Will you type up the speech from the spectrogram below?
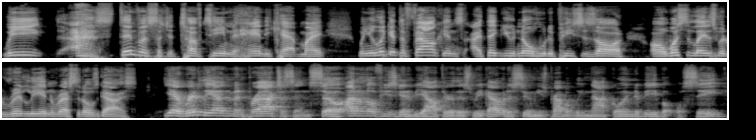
we ah, Denver is such a tough team to handicap, Mike. When you look at the Falcons, I think you know who the pieces are. On what's the latest with Ridley and the rest of those guys? Yeah, Ridley hasn't been practicing, so I don't know if he's going to be out there this week. I would assume he's probably not going to be, but we'll see.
